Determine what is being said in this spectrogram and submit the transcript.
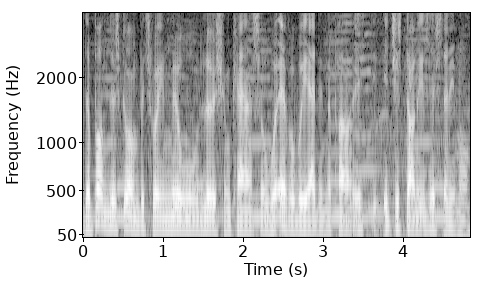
The bond has gone between Millwall, Lewisham Council, whatever we had in the past, it, it just don't exist anymore.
